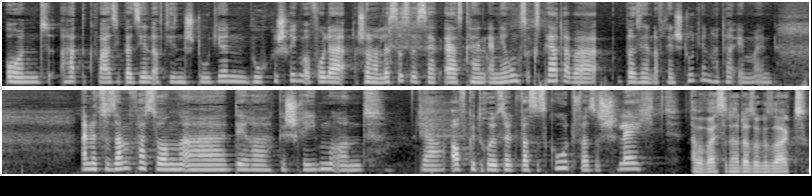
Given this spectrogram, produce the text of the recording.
Und hat quasi basierend auf diesen Studien ein Buch geschrieben, obwohl er Journalist ist, ist er, er ist kein Ernährungsexperte, aber basierend auf den Studien hat er eben ein, eine Zusammenfassung äh, derer geschrieben und ja, aufgedröselt, was ist gut, was ist schlecht. Aber weißt du, da hat er so gesagt,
